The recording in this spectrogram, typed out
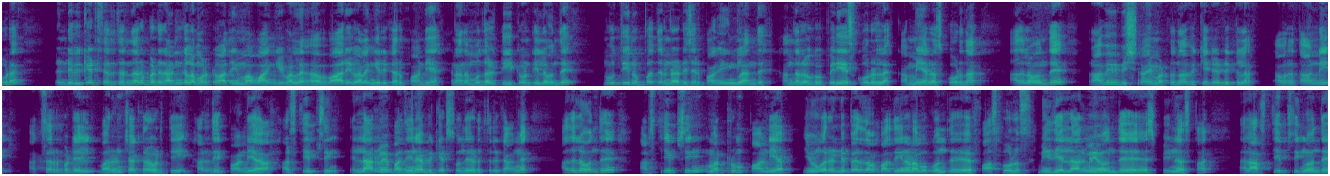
கூட ரெண்டு விக்கெட் எடுத்திருந்தாரு. பட் ரன்களை மட்டும் அதிகமாக வாங்கி வள வாரி வழங்கியிருக்காரு பாண்டியா. ஏன்னா அந்த முதல் டி ட்வெண்ட்டியில் வந்து நூற்றி முப்பத்தி ரெண்டு அடிச்சிருப்பாங்க இங்கிலாந்து. அந்தளவுக்கு பெரிய ஸ்கோர் இல்லை. கம்மியான ஸ்கோர் தான். அதில் வந்து ரவி பிஷ்னாய் மட்டும்தான் விக்கெட் எடுக்கல. அவரை தாண்டி அக்சர் பட்டேல் வருண் சக்கரவர்த்தி ஹர்திக் பாண்டியா ஹர்ஸ்தீப் சிங் எல்லாருமே பார்த்தீங்கன்னா விக்கெட்ஸ் வந்து எடுத்திருக்காங்க. அதில் வந்து ஹர்ஸ்தீப் சிங் மற்றும் பாண்டியா இவங்க ரெண்டு பேர் தான் பார்த்தீங்கன்னா நமக்கு வந்து ஃபாஸ்ட் பவுலர்ஸ் மீதி எல்லாருமே வந்து ஸ்பின்னர்ஸ் தான். அதில் ஹர்தீப் சிங் வந்து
